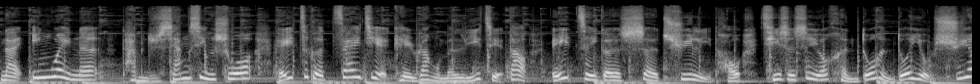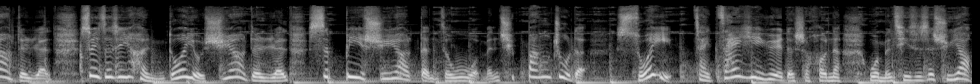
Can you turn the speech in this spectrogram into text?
那因为呢？他们就相信说，诶，这个斋戒可以让我们理解到，诶，这个社区里头其实是有很多很多有需要的人，所以这些很多有需要的人是必须要等着我们去帮助的。所以在斋戒月的时候呢，我们其实是需要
